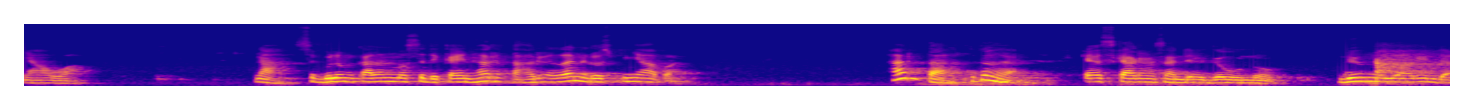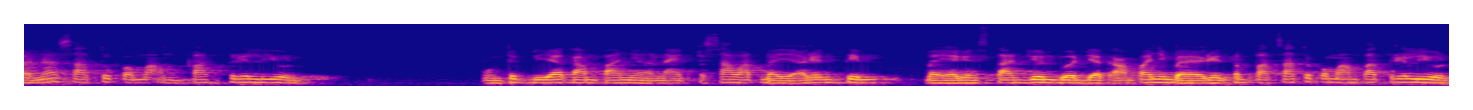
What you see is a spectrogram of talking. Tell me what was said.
nyawa. Nah, sebelum kalian mau sedekain harta, kalian harus punya apa? Harta, betul nggak? Kayak sekarang Sandiaga Uno, dia ngeluarin dana 1,4 triliun untuk dia kampanye, naik pesawat, bayarin tim, bayarin stadion buat dia kampanye, bayarin tempat 1,4 triliun.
